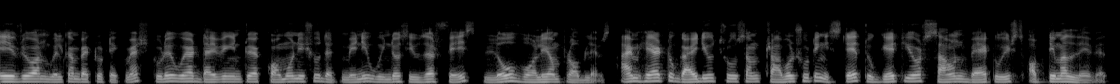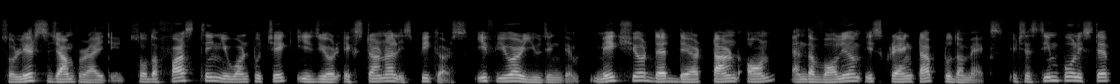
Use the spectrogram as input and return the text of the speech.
Hey everyone, welcome back to Tech Mash. Today we are diving into a common issue that many Windows users face, low volume problems. I'm here to guide you through some troubleshooting steps to get your sound back to its optimal level. So let's jump right in. So the first thing you want to check is your external speakers if you are using them. Make sure that they are turned on and the volume is cranked up to the max. It's a simple step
